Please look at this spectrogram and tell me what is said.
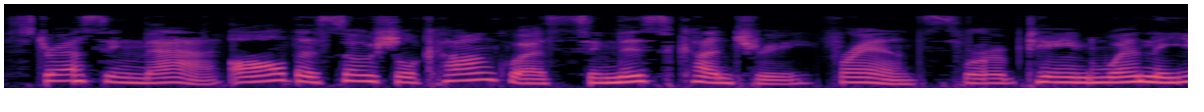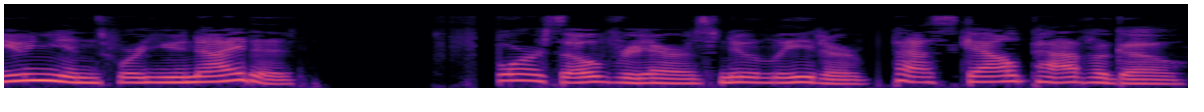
stressing that all the social conquests in this country, France, were obtained when the unions were united. Force Ouvrière's new leader, Pascal Pavageau,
